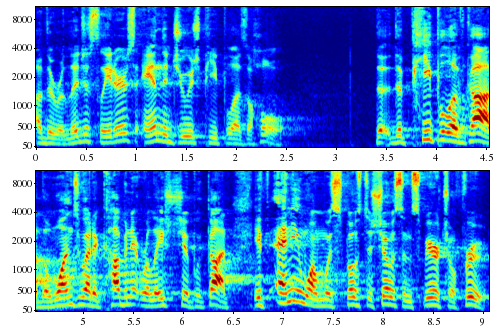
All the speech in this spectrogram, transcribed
of the religious leaders and the Jewish people as a whole. The, the people of God, the ones who had a covenant relationship with God. If anyone was supposed to show some spiritual fruit,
